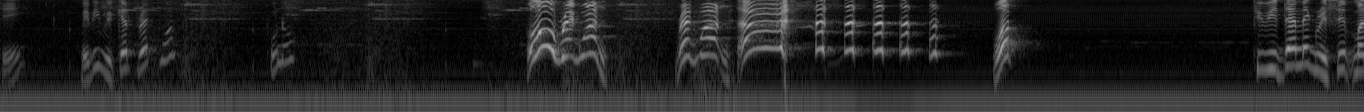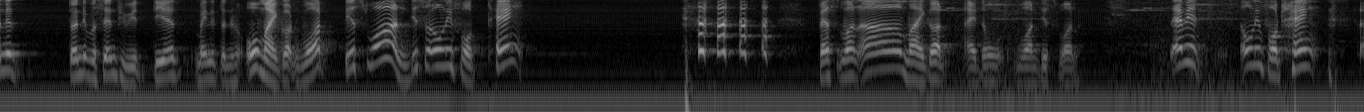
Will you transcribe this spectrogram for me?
okay. Maybe we get red one? Who know oh red one! Red one! Ah! What? PV damage received minus 20% PV tier minus 20 oh my god what? This one? This one only for tank? Best one. Oh my god I don't want this one. Damn it only for tank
